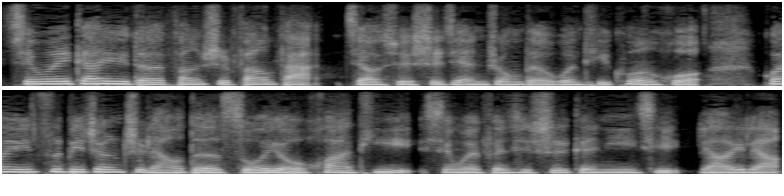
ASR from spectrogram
行为干预的方式方法、教学实践中的问题困惑，关于自闭症治疗的所有话题，行为分析师跟你一起聊一聊。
